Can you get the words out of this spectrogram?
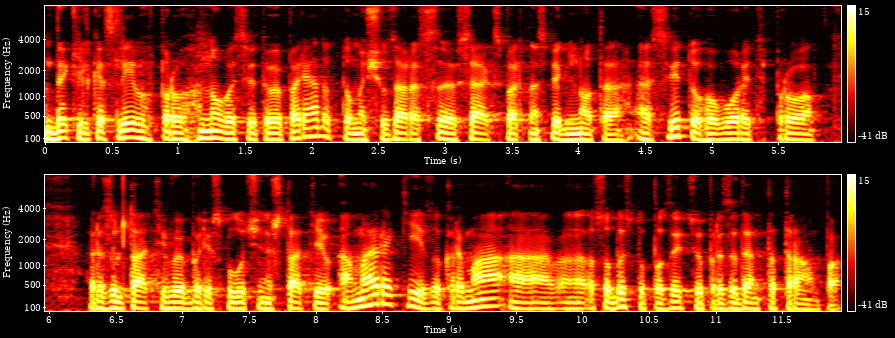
Декілька слів про новий світовий порядок, тому що зараз е, вся експертна спільнота е, світу говорить про результаті виборів Сполучених Штатів Америки, і, зокрема, е, особисту позицію президента Трампа.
